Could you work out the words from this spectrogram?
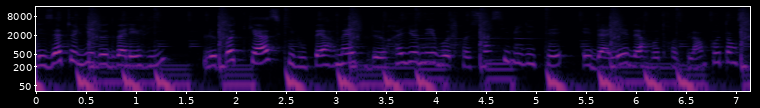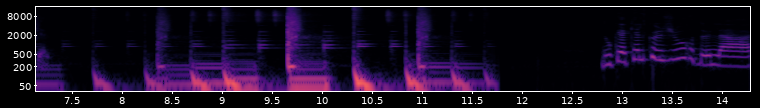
Les ateliers d'Aude Valérie le podcast qui vous permet de rayonner votre sensibilité et d'aller vers votre plein potentiel. Donc à quelques jours de la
